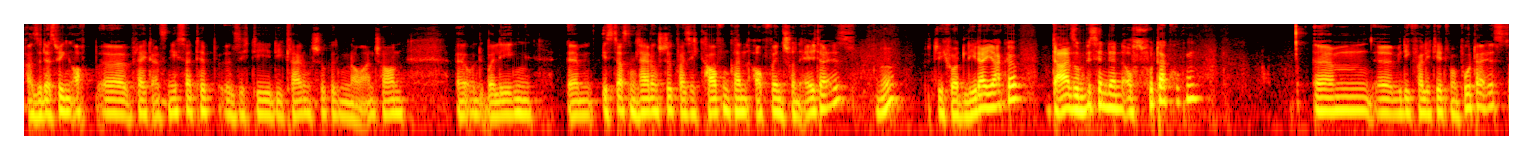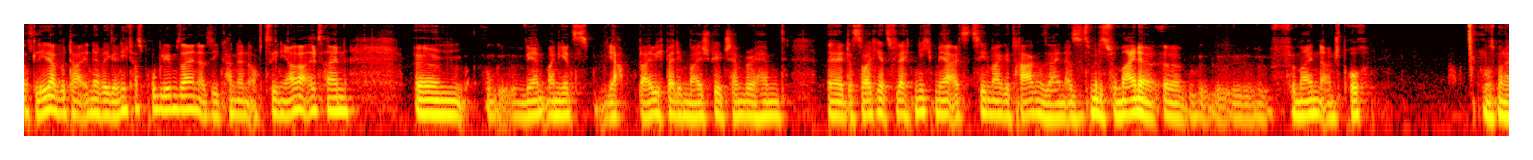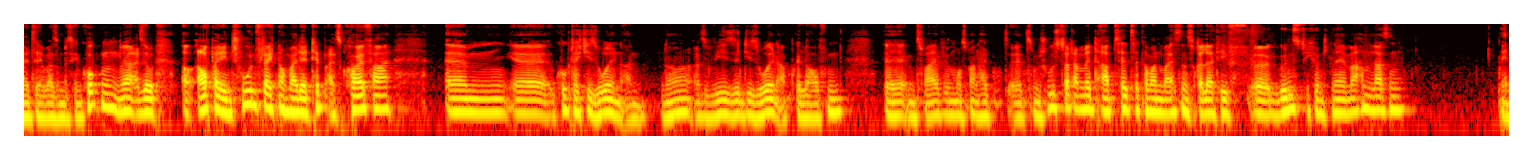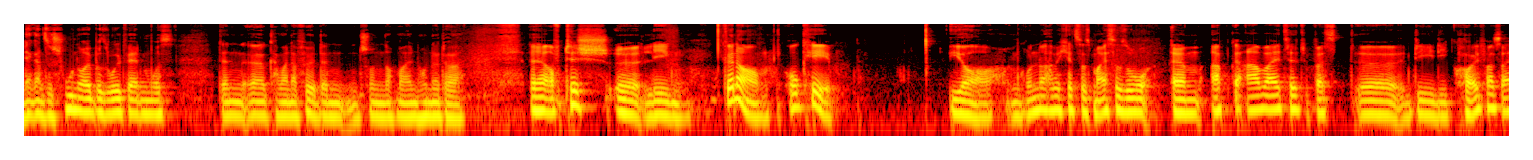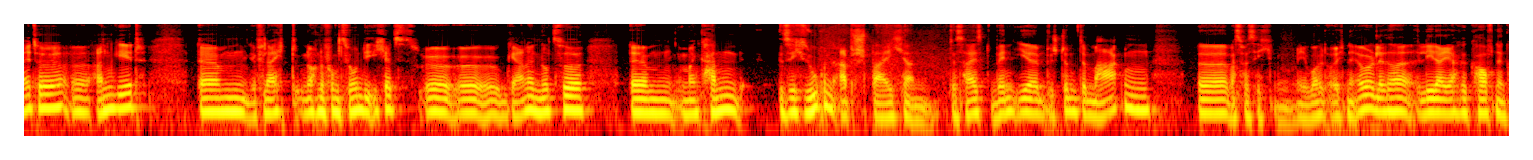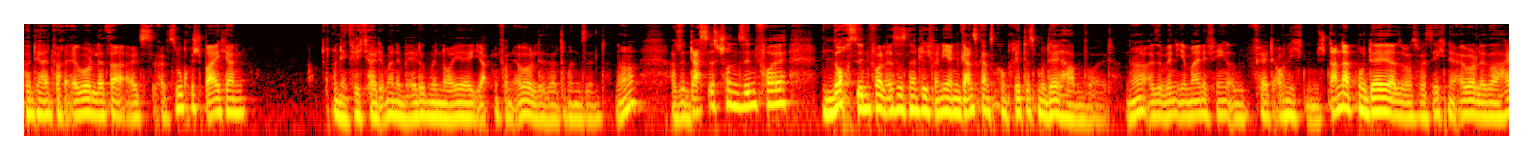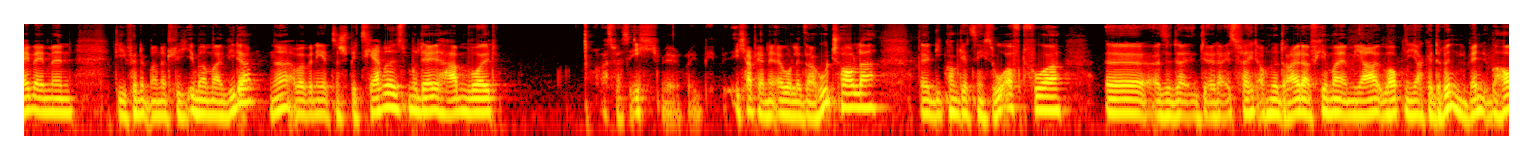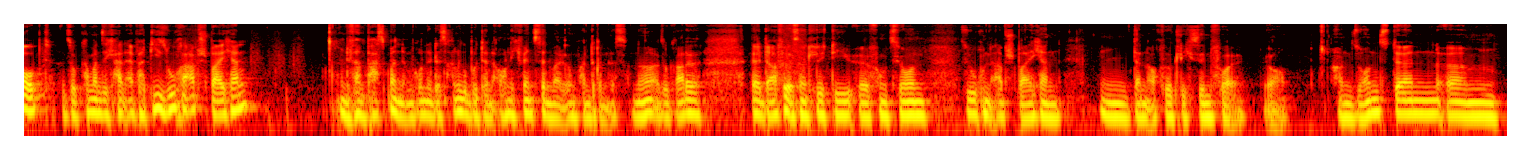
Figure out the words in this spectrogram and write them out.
Also deswegen auch äh, vielleicht als nächster Tipp, äh, sich die, die Kleidungsstücke genau anschauen äh, und überlegen, ähm, ist das ein Kleidungsstück, was ich kaufen kann, auch wenn es schon älter ist. Ne? Stichwort Lederjacke. Da so ein bisschen dann aufs Futter gucken, ähm, äh, wie die Qualität vom Futter ist. Das Leder wird da in der Regel nicht das Problem sein. Also sie kann dann auch zehn Jahre alt sein. Ähm, während man jetzt, ja, bleibe ich bei dem Beispiel Chamberhemd, äh, das sollte jetzt vielleicht nicht mehr als zehnmal getragen sein. Also zumindest für, meine, äh, für meinen Anspruch muss man halt selber so ein bisschen gucken. Ne? Also auch bei den Schuhen vielleicht nochmal der Tipp als Käufer ähm, äh, guckt euch die Sohlen an. Ne? Also wie sind die Sohlen abgelaufen? Äh, Im Zweifel muss man halt äh, zum Schuster damit. Absätze kann man meistens relativ äh, günstig und schnell machen lassen. Wenn der ganze Schuh neu besohlt werden muss, dann äh, kann man dafür dann schon nochmal einen Hunderter äh, auf Tisch legen. Genau, okay. Ja, im Grunde habe ich jetzt das meiste so ähm, abgearbeitet, was die, die Käuferseite angeht. Ähm, vielleicht noch eine Funktion, die ich jetzt äh, äh, gerne nutze. Ähm, man kann sich Suchen abspeichern. Das heißt, wenn ihr bestimmte Marken, äh, was weiß ich, ihr wollt euch eine Aeroleather-Lederjacke kaufen, dann könnt ihr einfach Aeroleather als, als Suche speichern. Und ihr kriegt halt immer eine Meldung, wenn neue Jacken von Aeroleather drin sind. Ne? Also das ist schon sinnvoll. Noch sinnvoller ist es natürlich, wenn ihr ein ganz, ganz konkretes Modell haben wollt. Ne? Also wenn ihr meinetwegen, also vielleicht auch nicht ein Standardmodell, also was weiß ich, eine Aeroleather Highwayman, die findet man natürlich immer mal wieder. Ne? Aber wenn ihr jetzt ein spezielles Modell haben wollt, was weiß ich, ich habe ja eine Aeroleather Hutschauler, äh, die kommt jetzt nicht so oft vor. Äh, also da, da ist vielleicht auch nur drei oder viermal im Jahr überhaupt eine Jacke drin, wenn überhaupt. Also kann man sich halt einfach die Suche abspeichern und dann passt man im Grunde das Angebot dann auch nicht, wenn es denn mal irgendwann drin ist. Ne? Also gerade äh, dafür ist natürlich die äh, Funktion Suchen, Abspeichern mh, hm, dann auch wirklich sinnvoll. Ja. Ansonsten, ähm,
